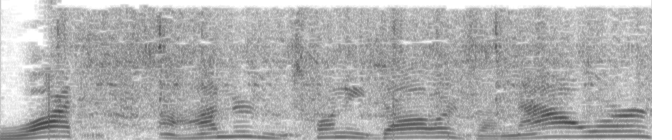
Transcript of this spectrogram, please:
What? $120 an hour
